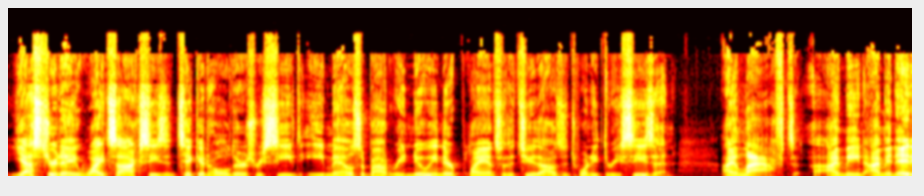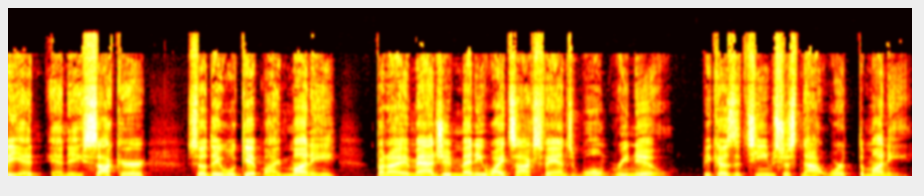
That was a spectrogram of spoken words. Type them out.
Yesterday, White Sox season ticket holders received emails about renewing their plans for the 2023 season. I laughed. I mean, I'm an idiot and a sucker, so they will get my money, but I imagine many White Sox fans won't renew because the team's just not worth the money.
